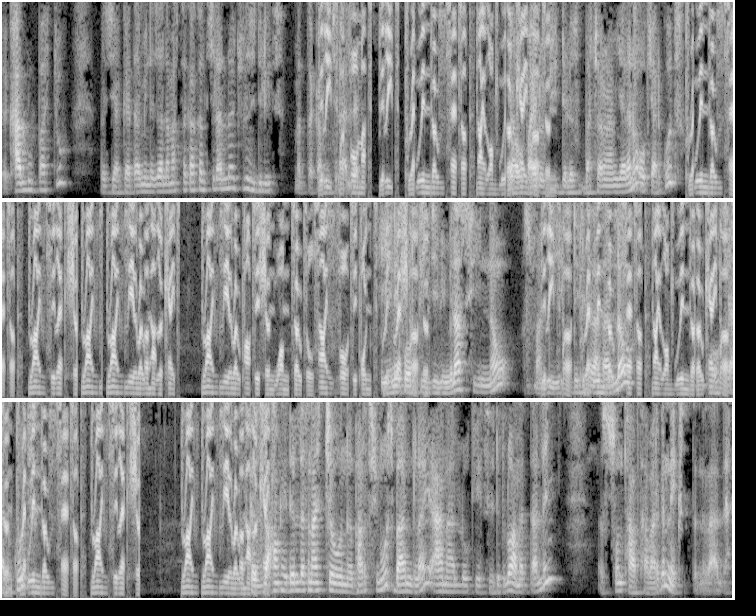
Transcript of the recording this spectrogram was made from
ካሉባችሁ በዚህ አጋጣሚ እነዛን ለማስተካከል ትችላላችሁ። ስለዚህ delete መጠቀም. ይደለሱባቸዋል ምናምን እያለ ነው። OK አልኩት።. Drive selection. Drive drive zero unallocate. Drive zero partition one total size 40 point. ይሄኔ Refresh ፎርቲ button. ጂቢ የሚላት ሲን ነው። እሷን Delete button. ዲሊት Pre- Windows እላታለሁ። setup dialog window. OK Okay, button. አልኩት። Pre- Windows setup. Drive selection. Drive drive zero ከዛ unallocate. አሁን የደለትናቸውን ፓርቲሽኖች በአንድ ላይ አናሎኬትድ ብሎ አመጣልኝ። እሱን ታብ ታብ አድርገን ኔክስት እንላለን።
